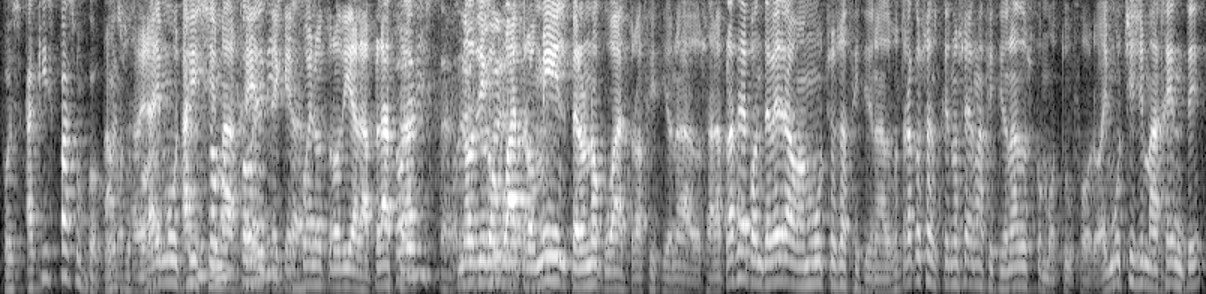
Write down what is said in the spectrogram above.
Pues aquí pasa un poco Vamos eso. a ver, Foro. hay muchísima gente que fue el otro día a la plaza. Toreristas. No digo 4.000, pero no cuatro aficionados. A la plaza de Pontevedra van muchos aficionados. Otra cosa es que no sean aficionados como tú, Foro. Hay muchísima gente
